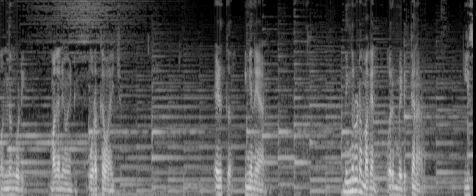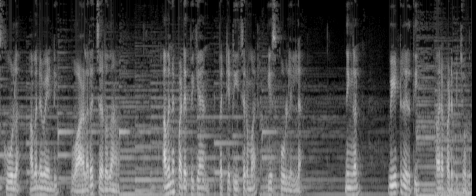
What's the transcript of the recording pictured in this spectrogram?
ഒന്നും കൂടി മകന് വേണ്ടി ഉറക്കെ വായിച്ചു. എഴുത്ത് ഇങ്ങനെയാണ്. നിങ്ങളുടെ മകൻ ഒരു മിടുക്കനാണ്. ഈ സ്കൂൾ അവന് വേണ്ടി വളരെ ചെറുതാണ്. അവനെ പഠിപ്പിക്കാൻ പറ്റിയ ടീച്ചർമാർ ഈ സ്കൂളിലില്ല നിങ്ങൾ വീട്ടിലിരുത്തി അവനെ പഠിപ്പിച്ചോളൂ.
